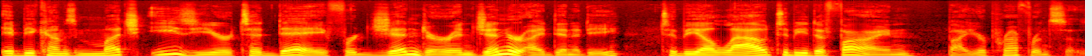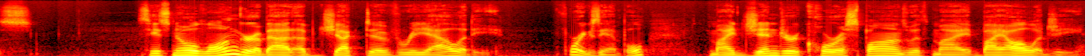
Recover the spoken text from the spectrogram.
it becomes much easier today for gender and gender identity to be allowed to be defined by your preferences. See, it's no longer about objective reality. For example, my gender corresponds with my biology,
